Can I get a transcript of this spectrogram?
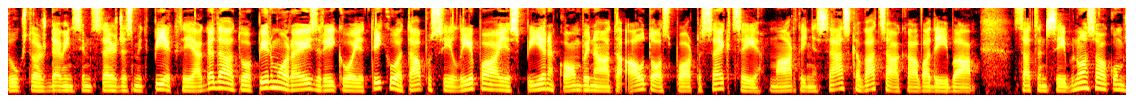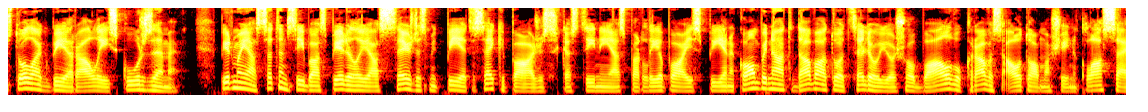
1965. gadā to pirmo reizi rīkoja tikko tapusī Liepājas piena kombināta autosporta sekcija Mārtiņa Sēska vecākā vadībā. Sacensību nosaukums tolaik bija Rallijas kurzeme. Pirmajās sacensībās piedalījās 65 ekipāžas, kas cīnījās par Liepājas piena kombināta dāvāto ceļojošo balvu kravas automašīnu klasē.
